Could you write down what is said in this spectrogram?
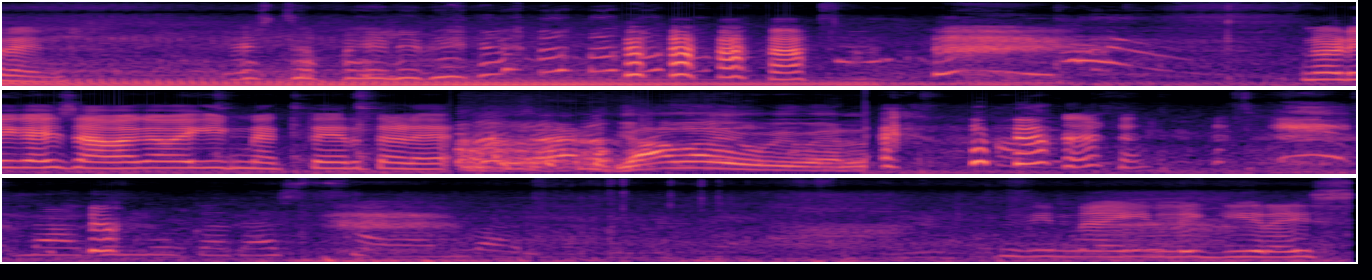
ಫ್ರೆಂಡ್ ಎಷ್ಟಪ್ಪ ಹೇಳಿದೆ? ನೋಡಿ ಗೈಸ್ ಅವಾಗ ಅವಾಗ ಈಗ ನಗ್ತಾ ಇರ್ತಾಳೆ. ಯಾವ ಇವೆಲ್ಲ? ದಿನ ಇಲ್ಲಿ ಗೀ ರೈಸ್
